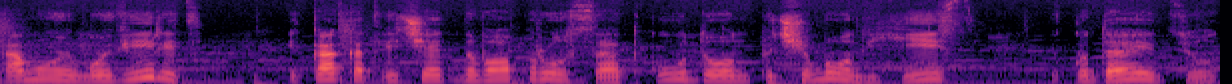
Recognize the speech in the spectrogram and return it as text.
кому ему верить и как отвечать на вопросы, откуда он, почему он есть и куда идет.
